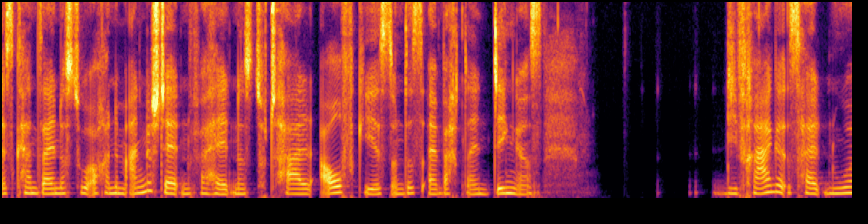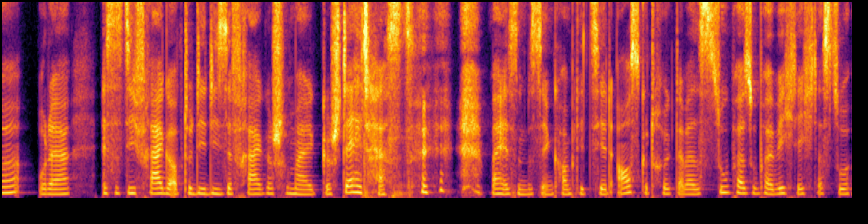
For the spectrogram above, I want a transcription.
es kann sein, dass du auch in einem Angestelltenverhältnis total aufgehst und das einfach dein Ding ist. Die Frage ist halt nur, oder ist es die Frage, ob du dir diese Frage schon mal gestellt hast? Weil es ein bisschen kompliziert ausgedrückt, aber es ist super, super wichtig, dass du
